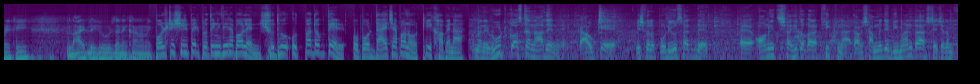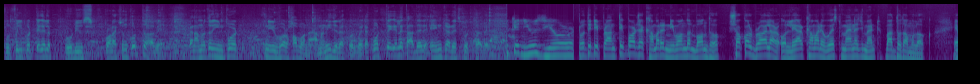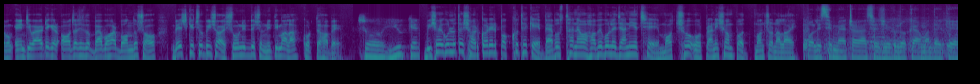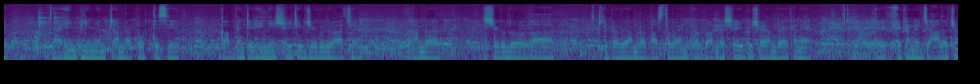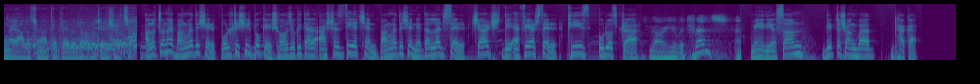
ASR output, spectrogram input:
পোলট্রি শিল্পের প্রতিনিধিরা বলেন শুধু উৎপাদকদের ওপর দায় চাপানো ঠিক হবে না মানে রুট কজটা না জেনে কাউকে বিশেষ করে প্রডিউসারদের অনিৎসাহিত করা ঠিক না। কারণ সামনে যে ডিমান্ডটা আসছে সেটা ফুলফিল করতে গেলে প্রডিউস প্রোডাকশন করতে হবে। কারণ আমরা তো ইম্পোর্ট নির্ভর হব না আমরা নিজেরা করব। এটা করতে গেলে তাদের এনকারেজ করতে হবে। প্রতিটি প্রান্তিক পর্যায়ে খামারের নিবন্ধন বন্ধ সকল ব্রয়লার ও লেয়ার খামারে ওয়েস্ট ম্যানেজমেন্ট বাধ্যতামূলক। এবং অ্যান্টিবায়োটিকের অযাচিত ব্যবহার বন্ধ সহ বেশ কিছু বিষয় সুনির্দিষ্ট নীতিমালা করতে হবে। বিষয়গুলোতে সরকারের পক্ষ থেকে ব্যবস্থা নেওয়া হবে বলে জানিয়েছে মৎস্য ও প্রাণী সম্পদ মন্ত্রণালয়। পলিসি ম্যাটার আছে যেগুলোকে আমাদেরকে ইমপ্লিমেন্ট আমরা করতেছি। গভর্নমেন্টের ইনিশিয়েটিভ যেগুলো আছে আমরা সেগুলো কীভাবে আমরা বাস্তবায়ন করব আমরা সেই বিষয়ে আমরা এখানে এ- এখানের যে আলোচনায় আলোচনা থেকে এগুলো উঠে এসেছে। আলোচনায় বাংলাদেশের পোলট্রি শিল্পকে সহযোগিতার আশ্বাস দিয়েছেন বাংলাদেশের নেদারল্যান্ডসের চার্চ দি অ্যাফেয়ার্সের থিজ উরোস্ট্রা। মেহেদি হাসান দীপ্ত সংবাদ ঢাকা।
